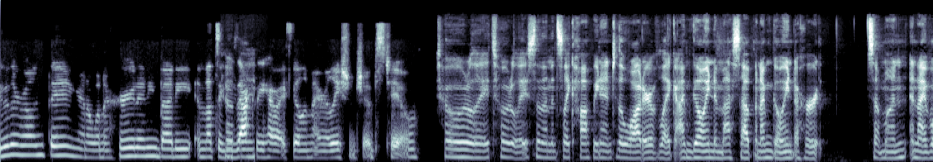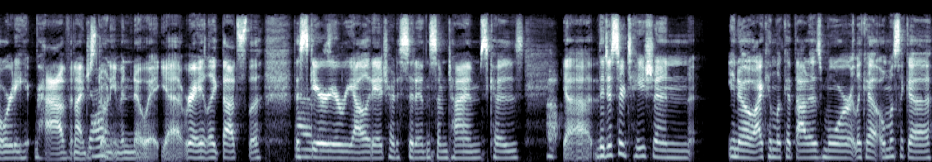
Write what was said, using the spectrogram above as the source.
do the wrong thing. I don't want to hurt anybody. And that's Totally. exactly how i feel in my relationships too. Totally, totally. So then it's like hopping into the water of like, I'm going to mess up and I'm going to hurt someone and I've already have and I just yeah. don't even know it yet, right? Like that's the the yes. scarier reality I try to sit in sometimes because Oh, yeah, the dissertation, you know, I can look at that as more like a almost like a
